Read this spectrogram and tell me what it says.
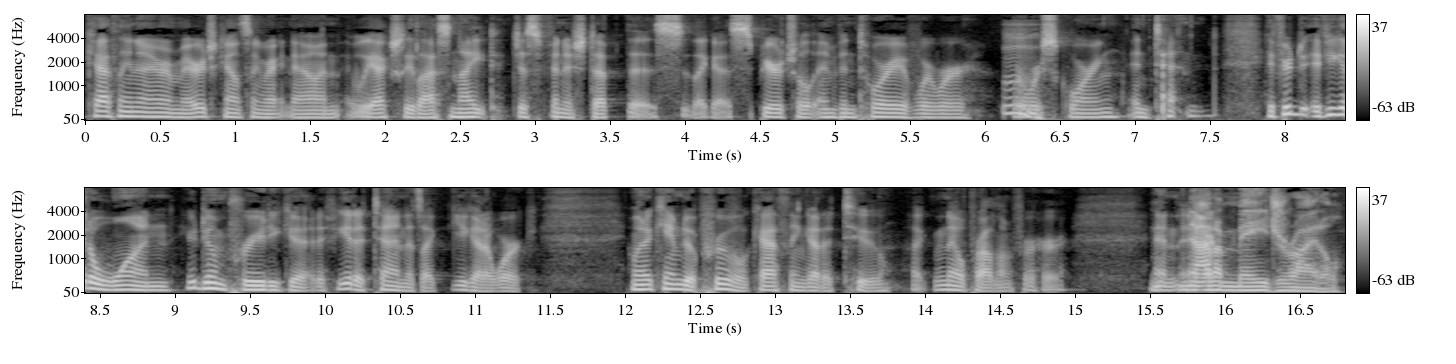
Kathleen and I are in marriage counseling right now, and we actually last night just finished up this like a spiritual inventory of where we're where we're mm. scoring. And ten, if you're if you get a one, you're doing pretty good. If you get a ten, it's like you got to work. When it came to approval, Kathleen got a two, like no problem for her, and and Not our- a major idol.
